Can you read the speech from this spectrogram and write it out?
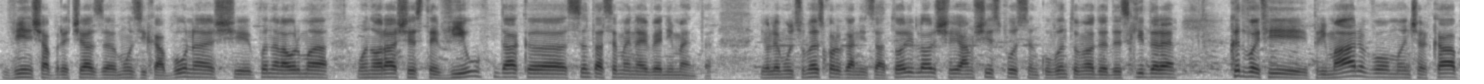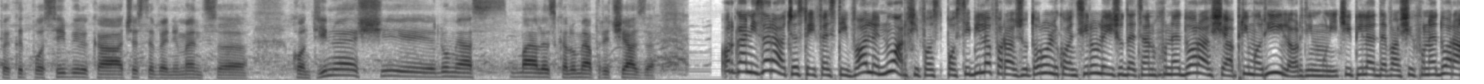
vin și apreciază muzica bună și până la urmă un oraș este viu dacă sunt asemenea evenimente. Eu le mulțumesc organizatorilor și am și spus în cuvântul meu de deschidere cât voi fi primar, vom încerca pe cât posibil ca acest eveniment să continue și lumea, mai ales că lumea apreciază. Organizarea acestui festival nu ar fi fost posibilă fără ajutorul Consiliului Județean Hunedoara și a primăriilor din municipiile Deva și Hunedoara.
